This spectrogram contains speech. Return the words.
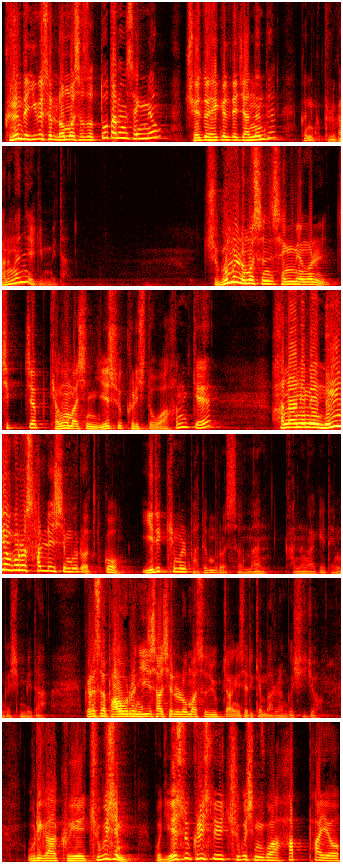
그런데 이것을 넘어서서 또 다른 생명? 죄도 해결되지 않는데 그건 불가능한 얘기입니다. 죽음을 넘어선 생명을 직접 경험하신 예수 그리스도와 함께 하나님의 능력으로 살리심을 얻고 일으킴을 받음으로써만 가능하게 된 것입니다. 그래서 바울은 이 사실을 로마서 6장에서 이렇게 말을 한 것이죠. 우리가 그의 죽으심, 곧 예수 그리스도의 죽으심과 합하여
